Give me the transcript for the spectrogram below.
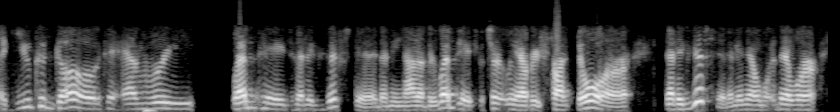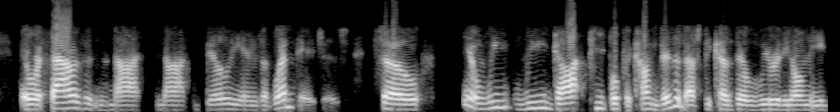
Like you could go to every web page that existed. I mean, not every web page, but certainly every front door that existed. I mean, there were there were there were thousands, not not billions, of web pages. So you know, we we got people to come visit us because there, we were the only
